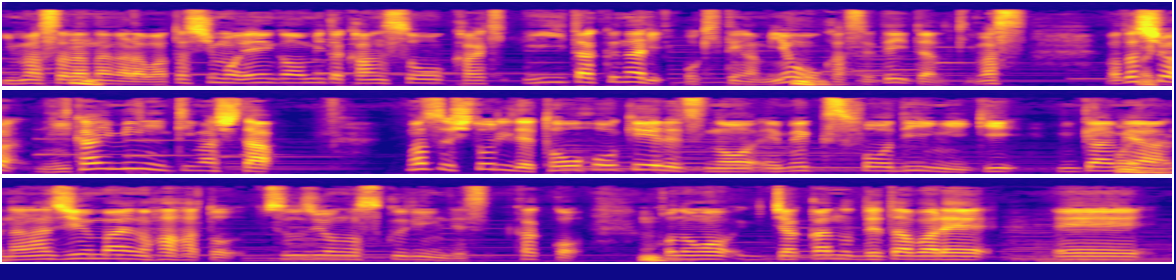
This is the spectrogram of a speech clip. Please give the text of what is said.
今更ながら私も映画を見た感想を書き、言いたくなり、置き手紙を置かせていただきます。私は2回見に行きました。まず一人で東方系列の MX4D に行き、2回目は70前の母と通常のスクリーンです。かっこ、この後、若干のデタバレ、えー、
